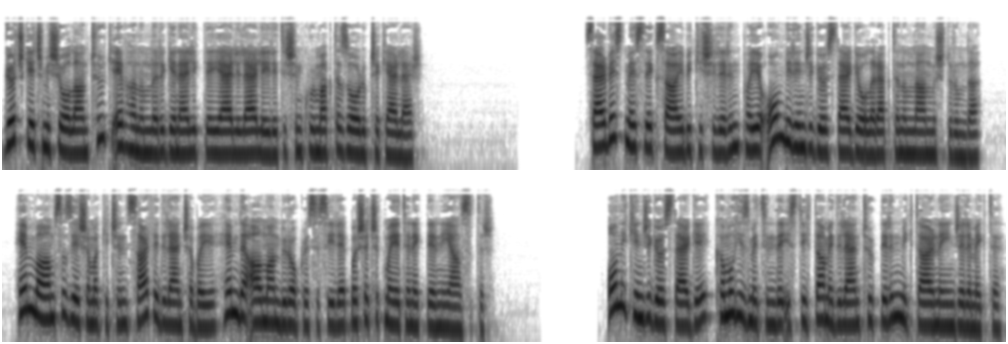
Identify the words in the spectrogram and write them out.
Göç geçmişi olan Türk ev hanımları genellikle yerlilerle iletişim kurmakta zorluk çekerler. Serbest meslek sahibi kişilerin payı 11. gösterge olarak tanımlanmış durumda. Hem bağımsız yaşamak için sarf edilen çabayı hem de Alman bürokrasisiyle başa çıkma yeteneklerini yansıtır. 12. gösterge, kamu hizmetinde istihdam edilen Türklerin miktarını incelemekte.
